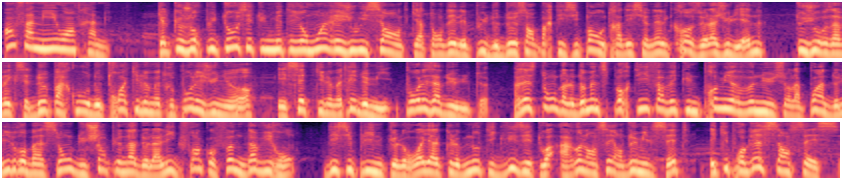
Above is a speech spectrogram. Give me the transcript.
en famille ou entre amis. Quelques jours plus tôt, c'est une météo moins réjouissante qui attendait les plus de 200 participants au traditionnel cross de la Julienne, toujours avec ses deux parcours de 3 km pour les juniors et 7 km et demi pour les adultes. Restons dans le domaine sportif avec une première venue sur la pointe de l'île du championnat de la Ligue francophone d'aviron, discipline que le Royal Club Nautique Visétois a relancé en 2007 et qui progresse sans cesse.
